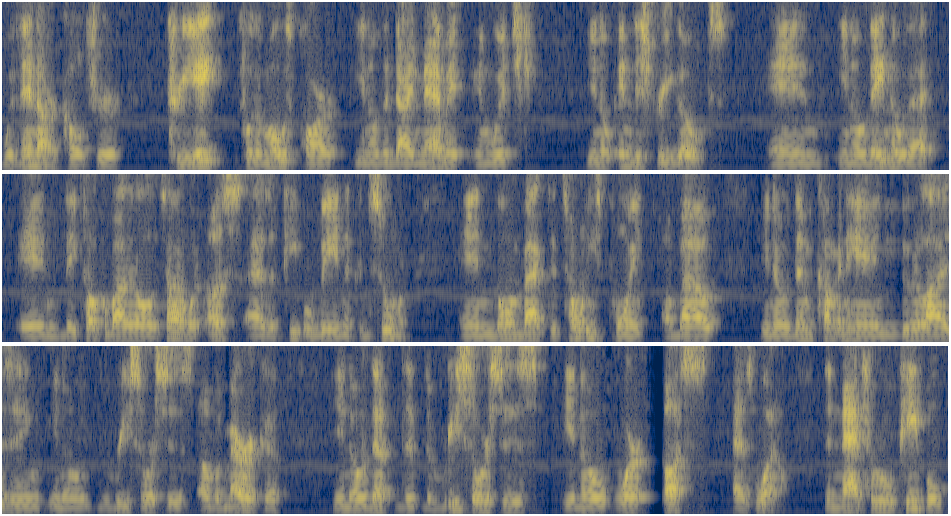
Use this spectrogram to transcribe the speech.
within our culture create for the most part you know the dynamic in which you know industry goes. And you know they know that. And they talk about it all the time with us as a people being the consumer. And going back to tony's point about you know them coming here and utilizing you know the resources of america you know that the, the resources you know were us as well. The natural people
